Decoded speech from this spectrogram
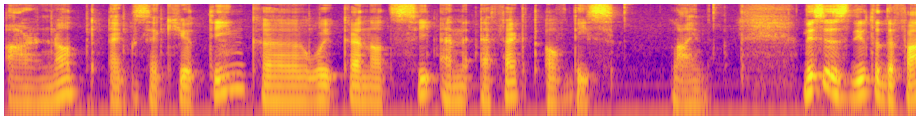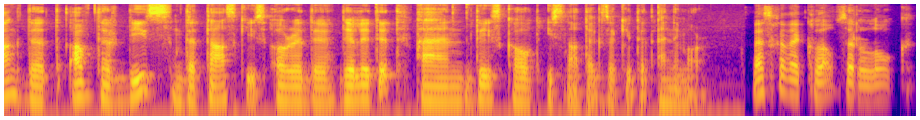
are not executing, uh, we cannot see an effect of this line. This is due to the fact that after this, the task is already deleted and this code is not executed anymore. Let's have a closer look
